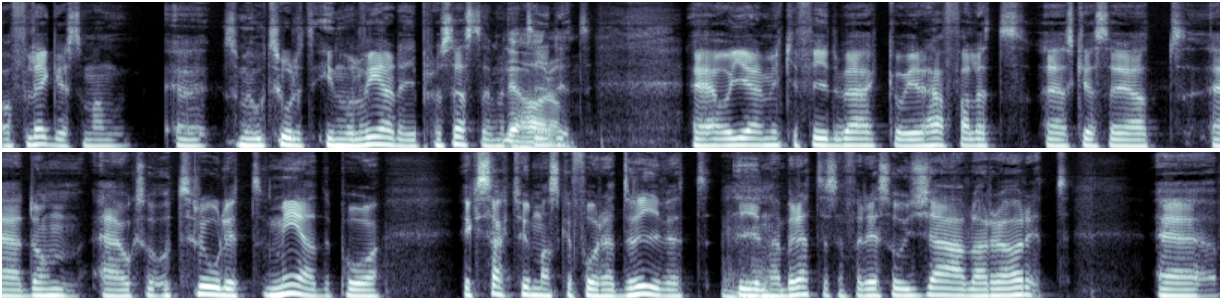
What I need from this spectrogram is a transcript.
och förläggare som, man, som är otroligt involverade i processen väldigt har de. tidigt. Eh, och ger mycket feedback och i det här fallet eh, ska jag säga att eh, de är också otroligt med på exakt hur man ska få det här drivet i den här berättelsen för det är så jävla rörigt. Eh,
